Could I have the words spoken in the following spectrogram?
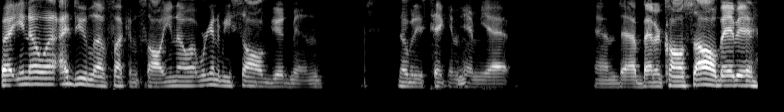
But you know what? I do love fucking Saul. You know what? We're gonna be Saul Goodman. Nobody's taking him yet. And uh, better call Saul, baby.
